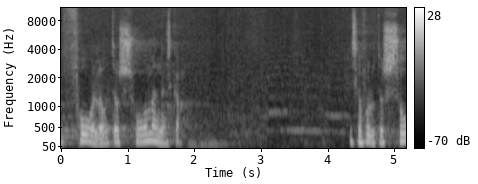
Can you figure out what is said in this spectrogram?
få lov til å se mennesker. Vi skal få lov til å se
